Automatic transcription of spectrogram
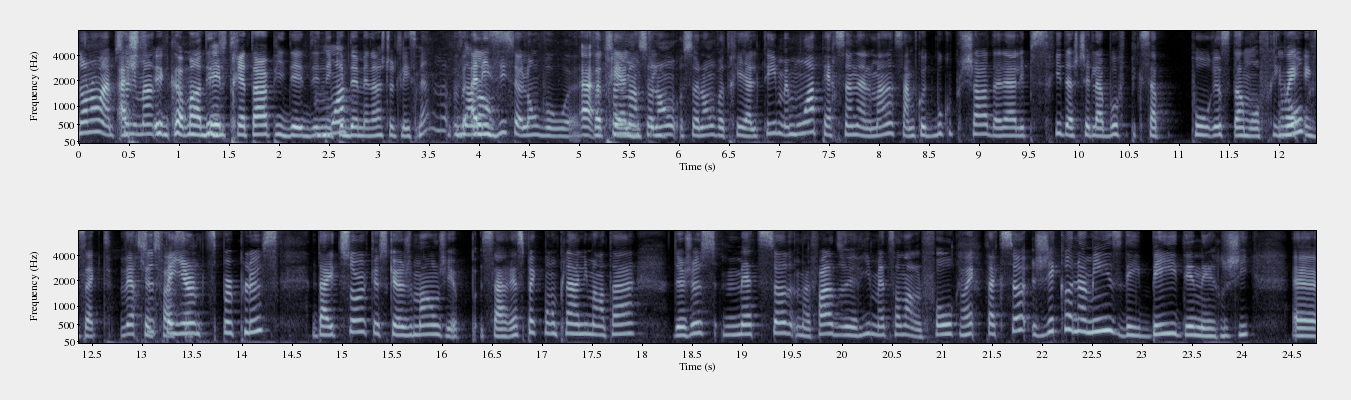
non, non, absolument. acheter- commander Mais du traiteur puis d'une équipe de ménage toutes les semaines. Allez-y selon vos, euh, votre réalité. selon, selon votre réalité. Mais moi, personnellement, ça me coûte beaucoup plus cher d'aller à l'épicerie, d'acheter de la bouffe puis que ça pourrisse dans mon frigo. Oui, exact. versus payer un petit peu plus, d'être sûr que ce que je mange, il ça respecte mon plan alimentaire, de juste mettre ça, me faire du riz, mettre ça dans le four. Ouais. Fait que ça, j'économise des billes d'énergie euh,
